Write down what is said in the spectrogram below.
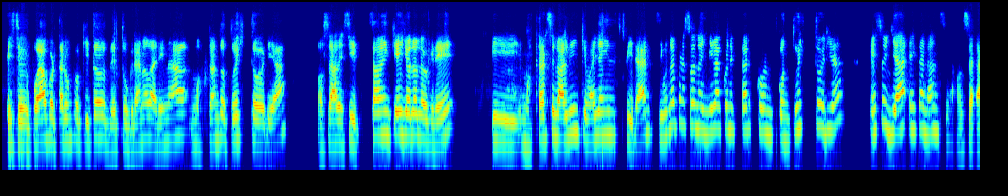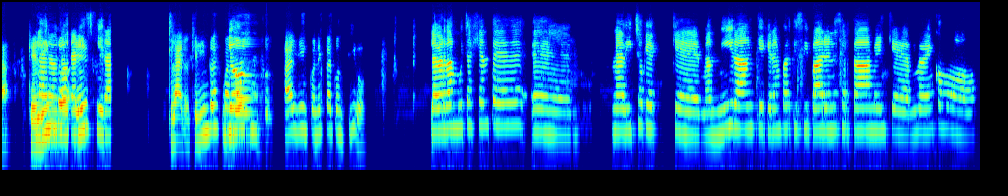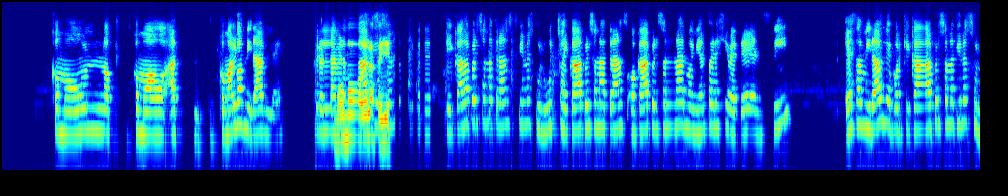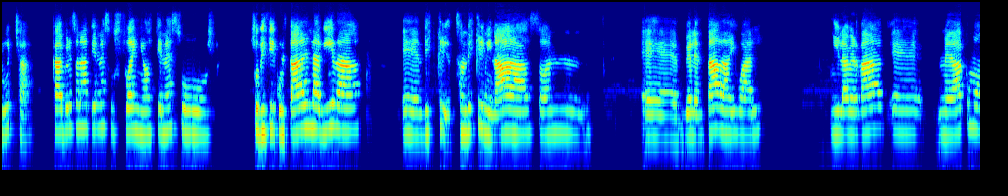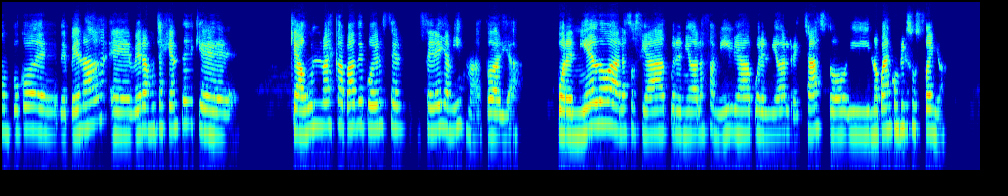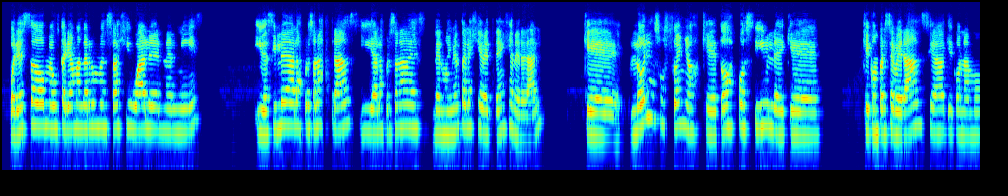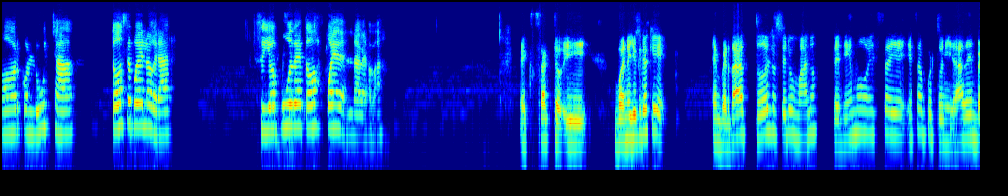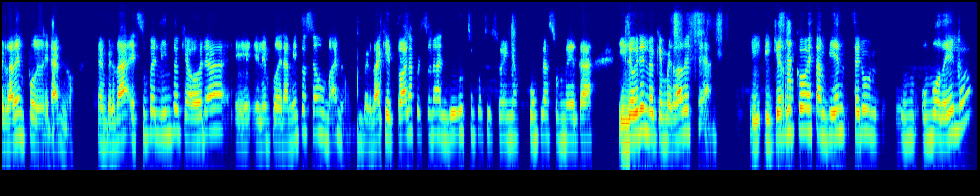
y si puede aportar un poquito de tu grano de arena mostrando tu historia, o sea, decir, ¿saben qué? Yo lo logré y mostrárselo a alguien que vaya a inspirar. Si una persona llega a conectar con, con tu historia, eso ya es ganancia. O sea, qué lindo es... Inspirar. Claro, qué lindo es cuando alguien conecta contigo. La verdad, mucha gente eh, me ha dicho que, que me admiran, que quieren participar en el certamen, que a mí me ven como como, un, como, como algo admirable. Pero la verdad es que, que, cada persona trans tiene su lucha y cada persona trans o cada persona del movimiento LGBT en sí es admirable porque cada persona tiene su lucha, cada persona tiene sus sueños, tiene sus, sus dificultades en la vida, eh, son discriminadas, son eh, violentadas igual. Y la verdad, eh, me da como un poco de, pena eh, ver a mucha gente que, que aún no es capaz de poder ser, ser ella misma todavía, por el miedo a la sociedad, por el miedo a la familia, por el miedo al rechazo y no pueden cumplir sus sueños. Por eso me gustaría mandarle un mensaje igual en el MIS y decirle a las personas trans y a las personas del movimiento LGBT en general que logren sus sueños, que todo es posible, que, que con perseverancia, que con amor, con lucha, todo se puede lograr. Si yo pude, todos pueden, la verdad. Exacto. Y bueno, yo creo que en verdad todos los seres humanos tenemos esa, esa oportunidad de en verdad de empoderarnos. En verdad es súper lindo que ahora eh, el empoderamiento sea humano. En verdad que todas las personas luchen por sus sueños, cumplan sus metas y logren lo que en verdad desean. Y, y qué rico es también ser un, un, un modelo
